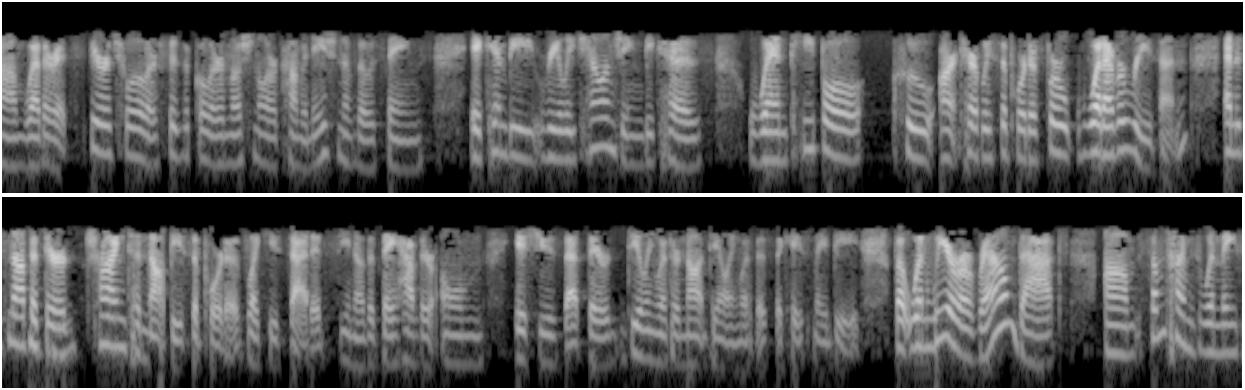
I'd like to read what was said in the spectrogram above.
Um, whether it's spiritual or physical or emotional or a combination of those things, it can be really challenging because when people who aren't terribly supportive for whatever reason, and it's not that they're trying to not be supportive, like you said, it's, you know, that they have their own issues that they're dealing with or not dealing with, as the case may be. But when we are around that, um, sometimes when they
